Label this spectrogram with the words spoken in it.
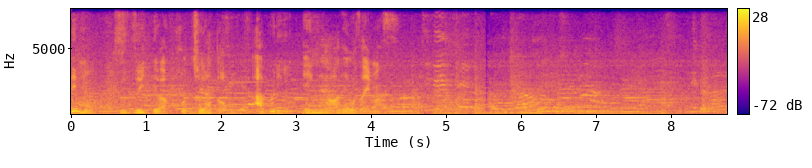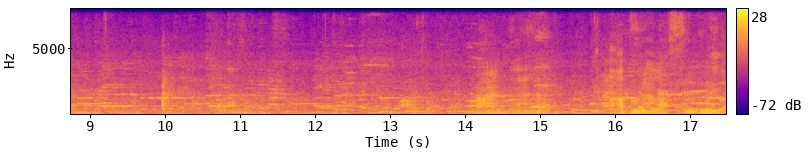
でも続いてはこちらと炙り縁側でございますまあね。油がすごいわ。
